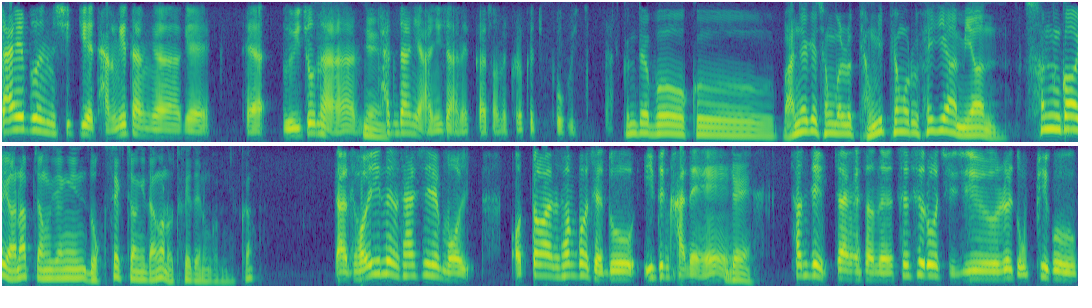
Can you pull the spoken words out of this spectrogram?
짧은 시기에 당리당략에 의존한 네. 판단이 아니지 않을까 저는 그렇게 보고 있습니다. 근데 뭐 그 만약에 정말로 병립형으로 회귀하면 선거 연합 정쟁인 녹색 정의당은 어떻게 되는 겁니까? 아, 저희는 사실 뭐 어떠한 선거 제도이든 간에 네. 현재 입장에서는 스스로 지지율을 높이고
